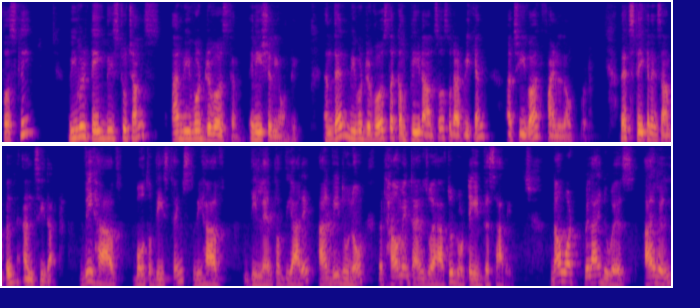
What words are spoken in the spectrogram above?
firstly, we will take these two chunks and we would reverse them initially only. And then we would reverse the complete answer so that we can achieve our final output. Let's take an example and see that. We have both of these things. We have the length of the array and we do know that how many times do I have to rotate this array. Now what will I do is I will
